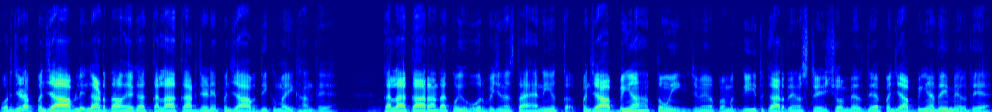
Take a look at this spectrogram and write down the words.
ਔਰ ਜਿਹੜਾ ਪੰਜਾਬ ਲਈ ਲੜਦਾ ਹੋਏਗਾ ਕਲਾਕਾਰ ਜਿਹੜੇ ਪੰਜਾਬ ਦੀ ਕਮਾਈ ਖਾਂਦੇ ਆ। ਕਲਾਕਾਰਾਂ ਦਾ ਕੋਈ ਹੋਰ ਬਿਜ਼ਨਸ ਤਾਂ ਹੈ ਨਹੀਂ ਪੰਜਾਬੀਆਂ ਤੋਂ ਹੀ। ਜਿਵੇਂ ਆਪਾਂ ਗੀਤ ਕਰਦੇ ਹਾਂ ਸਟੇਜ ਸ਼ੋਅ ਮਿਲਦੇ ਆ ਪੰਜਾਬੀਆਂ ਦੇ ਹੀ ਮਿਲਦੇ ਆ।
